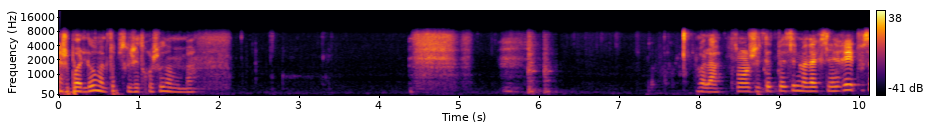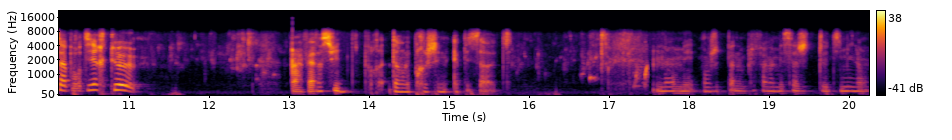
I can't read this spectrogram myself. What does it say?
Je bois de l'eau en même temps parce que j'ai trop chaud dans mon bain. Voilà. Bon, je vais peut-être passer le mode accéléré. Tout ça pour dire que. On va faire suite dans le prochain épisode. Non, mais bon, je vais pas non plus faire un message de 10 000 ans.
